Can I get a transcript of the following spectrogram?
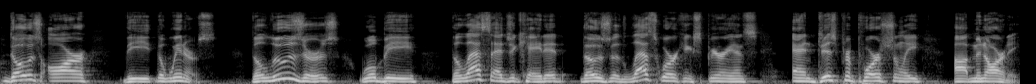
Those are the the winners. The losers will be the less educated, those with less work experience, and disproportionately uh, minority.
